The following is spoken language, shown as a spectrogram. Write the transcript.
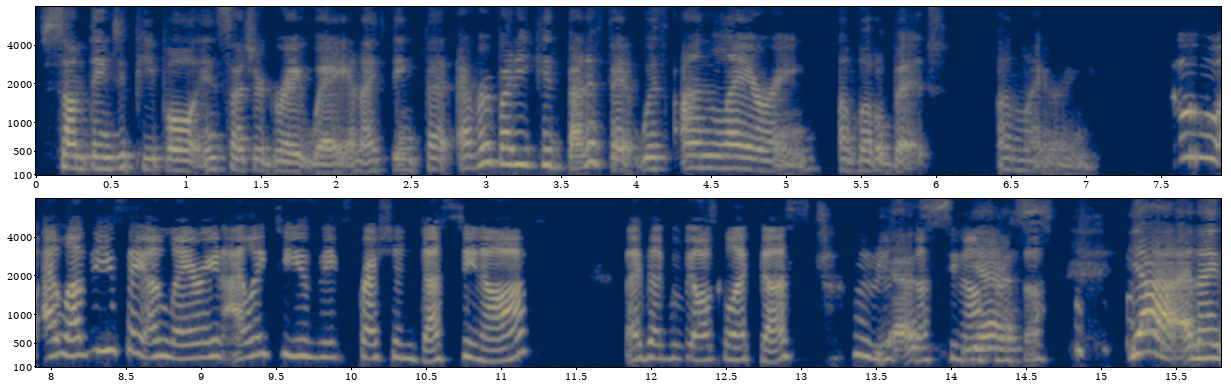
something to people in such a great way. And I think that everybody could benefit with unlayering a little bit. Unlayering. Oh, I love that you say unlayering. I like to use the expression dusting off I feel like we all collect dust. yes, yes. yeah, and I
